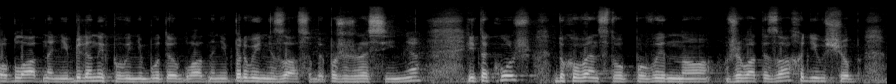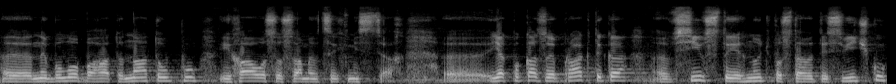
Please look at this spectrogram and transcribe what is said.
обладнані, біля них повинні бути обладнані первинні засоби пожежогасіння. І також духовенство повинно вживати заходів, щоб е, не було багато натовпу і хаосу саме в цих місцях. Е, Як показує практика, е, всі встигнуть поставити свічку,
